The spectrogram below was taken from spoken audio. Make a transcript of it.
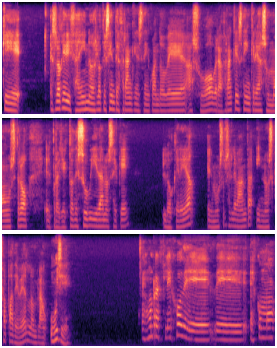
Que es lo que dice ahí, no es lo que siente Frankenstein cuando ve a su obra. Frankenstein crea su monstruo, el proyecto de su vida, no sé qué lo crea, el monstruo se levanta y no es capaz de verlo, en plan, huye. Es un reflejo de, de es como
